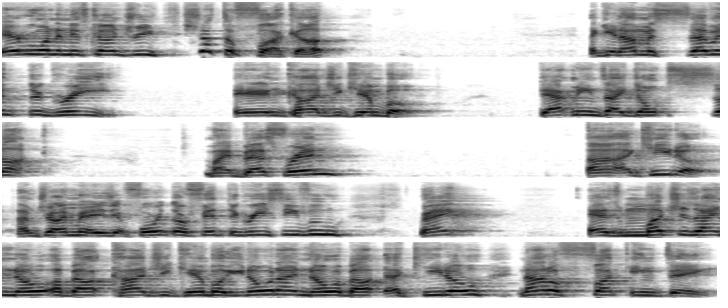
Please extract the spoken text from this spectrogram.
Everyone in this country, shut the fuck up. Again, I'm a seventh degree in Kajukenbo. That means I don't suck. My best friend, uh, Aikido. I'm trying to remember, is it fourth or fifth degree Sifu? Right? As much as I know about Kajukenbo, you know what I know about Aikido? Not a fucking thing.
